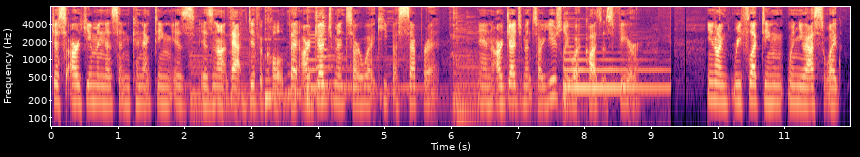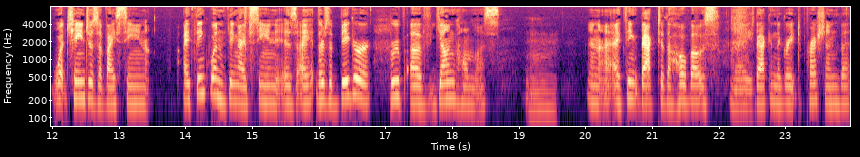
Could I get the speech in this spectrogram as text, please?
just our humanness and connecting is is not that difficult, but our judgments are what keep us separate, and our judgments are usually what causes fear. You know, I'm reflecting when you asked like what changes have I seen. I think one thing I've seen is I there's a bigger group of young homeless. Mm. And I think back to the hobos right. back in the Great Depression, but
